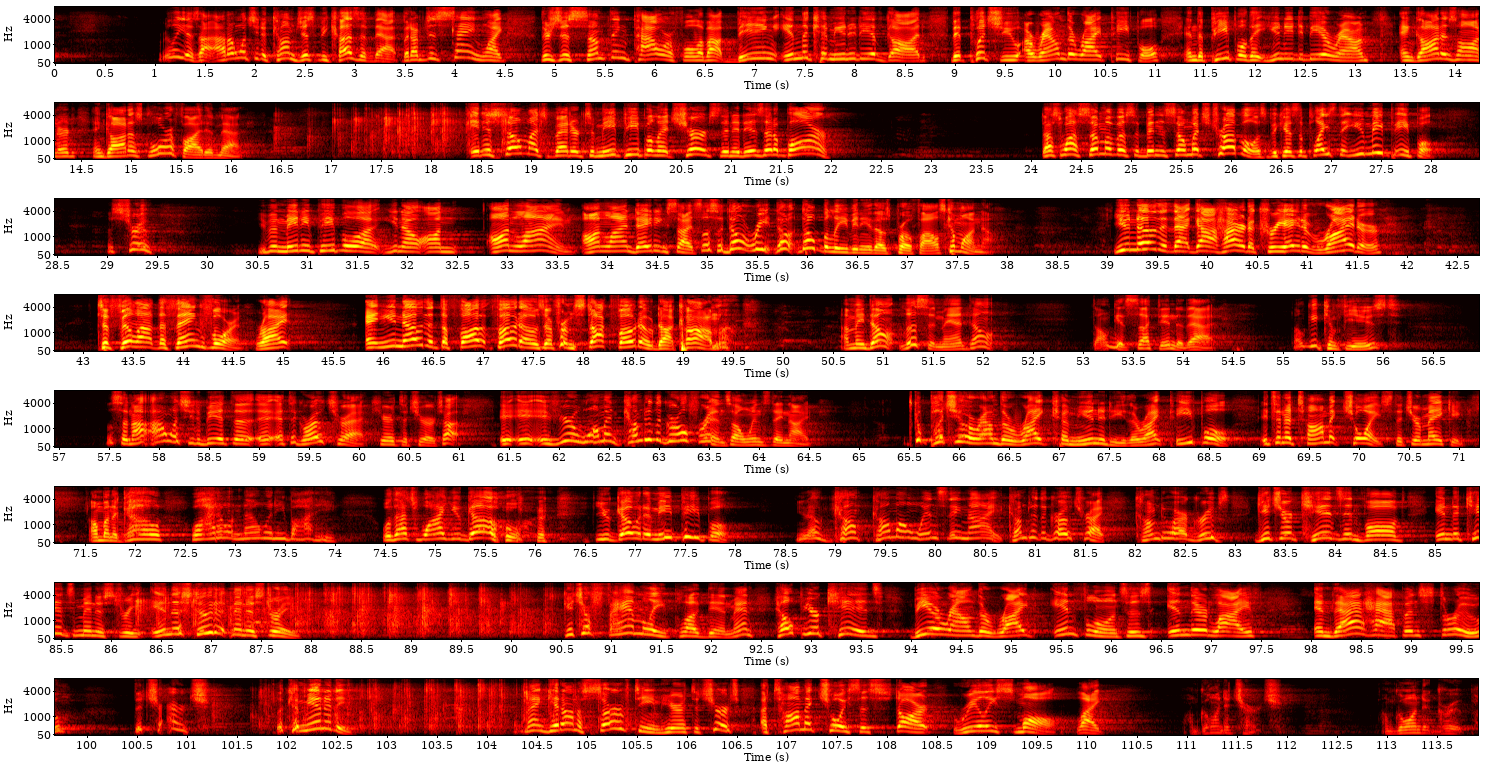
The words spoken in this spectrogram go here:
Really is. I, I don't want you to come just because of that, but I'm just saying, like, there's just something powerful about being in the community of God that puts you around the right people and the people that you need to be around, and God is honored and God is glorified in that. It is so much better to meet people at church than it is at a bar. That's why some of us have been in so much trouble. It's because the place that you meet people. It's true. You've been meeting people, uh, you know, on online, online dating sites. Listen, don't read, don't, don't believe any of those profiles. Come on now. You know that that guy hired a creative writer to fill out the thing for him, right? And you know that the fo- photos are from stockphoto.com. I mean, don't listen, man, don't don't get sucked into that. Don't get confused. Listen, I, I, want you to be at the, at the growth track here at the church. I, if you're a woman, come to the girlfriends on Wednesday night. It's going to put you around the right community, the right people. It's an atomic choice that you're making. I'm going to go. Well, I don't know anybody. Well, that's why you go. you go to meet people. You know, come, come on Wednesday night. Come to the growth track. Come to our groups. Get your kids involved in the kids' ministry, in the student ministry. Get your family plugged in, man. Help your kids be around the right influences in their life. And that happens through the church, the community. Man, get on a serve team here at the church. Atomic choices start really small, like, I'm going to church, I'm going to group,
